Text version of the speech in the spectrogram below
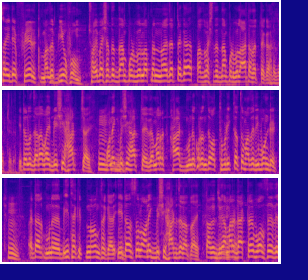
সাইডে ফেল্ট মাঝে পিও ফোম ছয় বাই সাতের দাম পড়বে হলো আপনার নয় হাজার টাকা পাঁচ বাই সাতের দাম পড়বে হলো আট হাজার টাকা। 8,000 টাকা। এটা হলো যারা ভাই বেশি হার্ট চায় অনেক বেশি হার্ট চায়। যে আমার হার্ট মনে করেন যে অর্থোপেডিকটা তো মাঝে রিবন্ডেড এটা মানে ই থাকে নরম থাকে। আর এটা হলো অনেক বেশি হার্ট যারা চায়। তাদের যে আমার ডাক্তার বলছে যে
